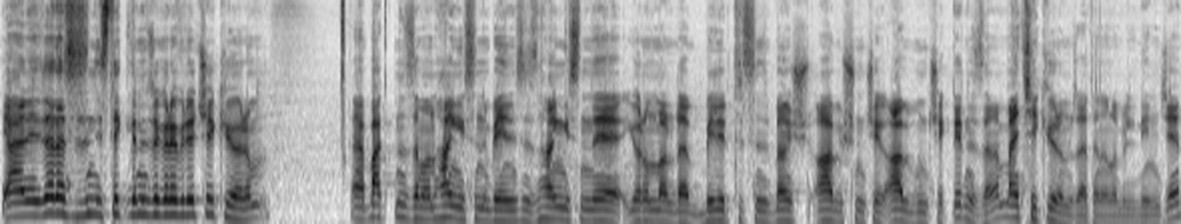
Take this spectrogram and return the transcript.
Yani zaten sizin isteklerinize göre video çekiyorum. Ya baktığınız zaman hangisini beğenirsiniz, hangisini yorumlarda belirtirsiniz. Ben şu, abi şunu çek, abi bunu çek dediğiniz zaman ben çekiyorum zaten olabildiğince.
